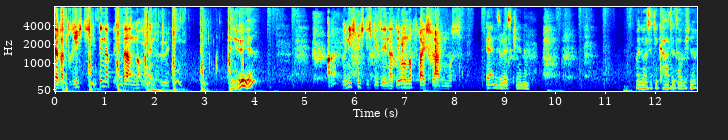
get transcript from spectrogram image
Ja, gerade richtig gesehen habe, ist da noch ein Höhle. Eine Höhle? Ah, Wenn ich richtig gesehen habe, den man noch freischlagen muss. Der Insel ist keine. Weil du hast jetzt die Karte, glaube ich, ne?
